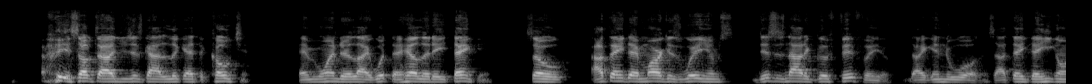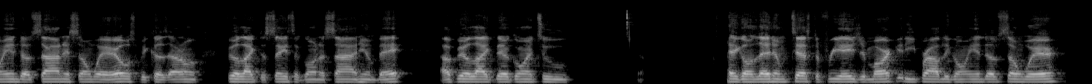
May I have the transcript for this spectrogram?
sometimes you just got to look at the coaching and wonder like what the hell are they thinking. So I think that Marcus Williams this is not a good fit for him, like in New Orleans. I think that he's gonna end up signing somewhere else because I don't feel like the Saints are going to sign him back. I feel like they're going to they're gonna let him test the free agent market. He probably gonna end up somewhere,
